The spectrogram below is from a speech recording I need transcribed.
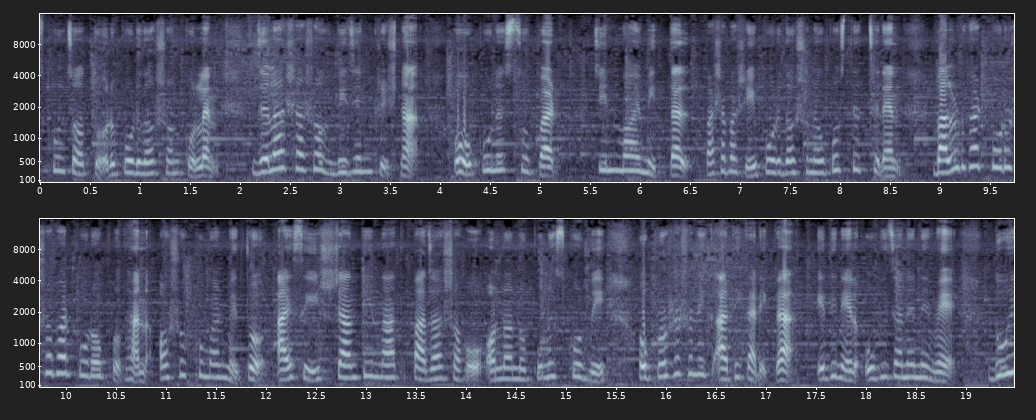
স্কুল চত্বর পরিদর্শন করলেন জেলা শাসক বিজেন কৃষ্ণা ও পুলিশ সুপার চিন্ময় মিত্তাল। পাশাপাশি পরিদর্শনে উপস্থিত ছিলেন বালুরঘাট পৌরসভার পুর প্রধান অশোক কুমার মিত্র, আইসি শান্তিনাথ পাজা সহ অন্যান্য পুলিশ কর্মী ও প্রশাসনিক আধিকারিকরা। এদিনের অভিযানে নেমে দুই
